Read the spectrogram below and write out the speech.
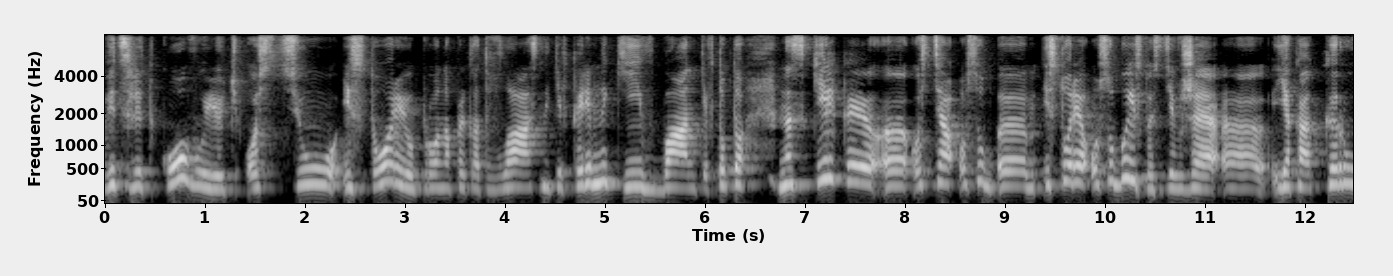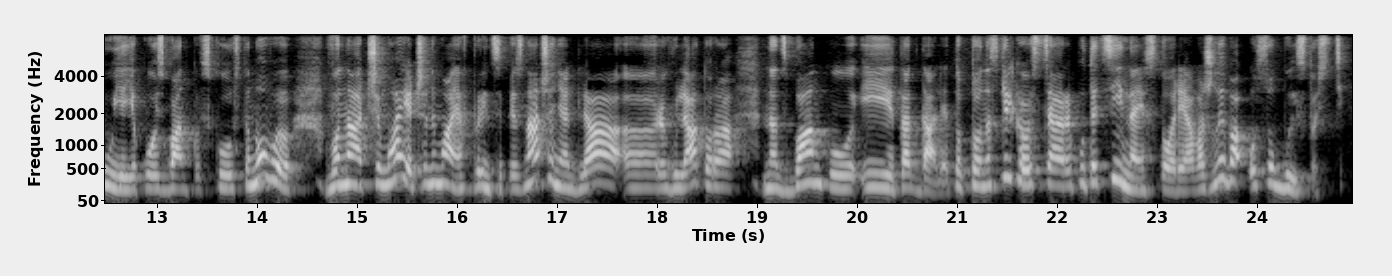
відслідковують ось цю історію про, наприклад, власників, керівників банків? Тобто, наскільки е, ось ця особ... е, історія особистості, вже е, яка керує якоюсь банківською установою, вона чи має, чи не має в принципі значення для регулятора Нацбанку і так далі? Тобто, наскільки ось ця репутаційна історія важлива особистості?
